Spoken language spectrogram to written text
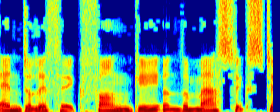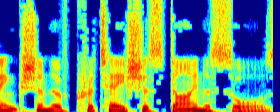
Endolithic fungi and the mass extinction of Cretaceous dinosaurs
